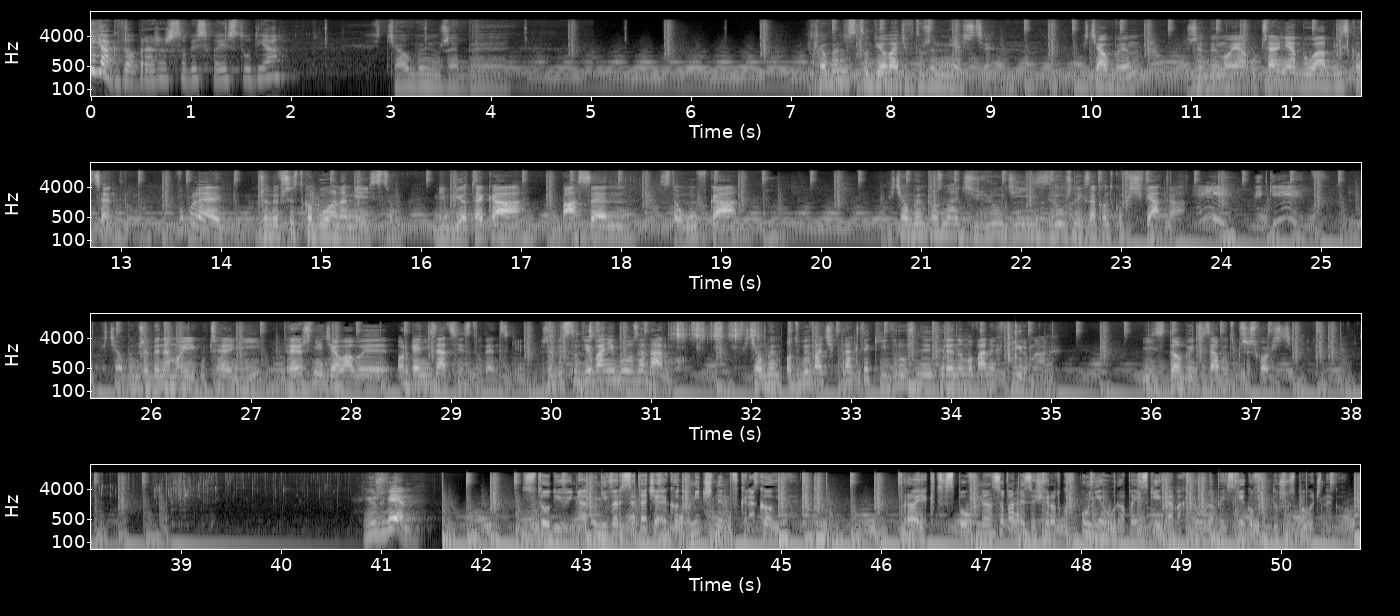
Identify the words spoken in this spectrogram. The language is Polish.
jak wyobrażasz sobie swoje studia? Chciałbym, żeby. Chciałbym studiować w dużym mieście. Chciałbym, żeby moja uczelnia była blisko centrum. W ogóle, żeby wszystko było na miejscu. Biblioteka, basen, stołówka. Chciałbym poznać ludzi z różnych zakątków świata. Hej, wie geht's? Chciałbym, żeby na mojej uczelni prężnie działały organizacje studenckie, żeby studiowanie było za darmo. Chciałbym odbywać praktyki w różnych renomowanych firmach i zdobyć zawód przyszłości. Już wiem! Studiuj na Uniwersytecie Ekonomicznym w Krakowie. Projekt współfinansowany ze środków Unii Europejskiej w ramach Europejskiego Funduszu Społecznego.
